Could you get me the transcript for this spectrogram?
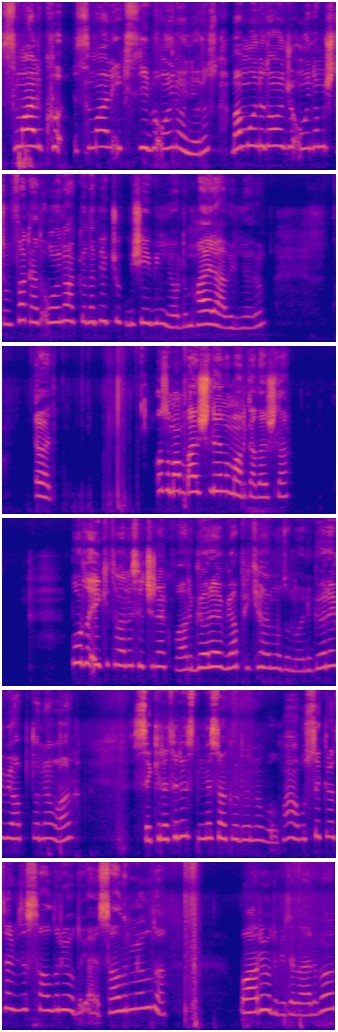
Smile, Ko- Smile X diye bir oyun oynuyoruz. Ben bu oyunu daha önce oynamıştım fakat oyunu hakkında pek çok bir şey bilmiyordum. Hala bilmiyorum. Evet. O zaman başlayalım arkadaşlar. Burada iki tane seçenek var. Görev yap, hikaye modunda oyunu. Görev yapta ne var? Sekreterin ne sakladığını bul. Ha bu sekreter bize saldırıyordu. Yani saldırmıyordu da. Bağırıyordu bize galiba.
